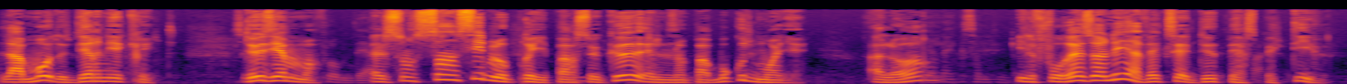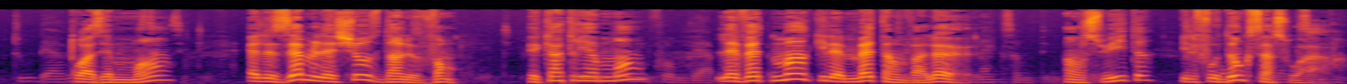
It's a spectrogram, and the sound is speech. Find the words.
la mode dernier cri. Deuxièmement, elles sont sensibles au prix parce qu'elles n'ont pas beaucoup de moyens. Alors, il faut raisonner avec ces deux perspectives. Troisièmement, elles aiment les choses dans le vent. Et quatrièmement, les vêtements qui les mettent en valeur. Ensuite, il faut donc s'asseoir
